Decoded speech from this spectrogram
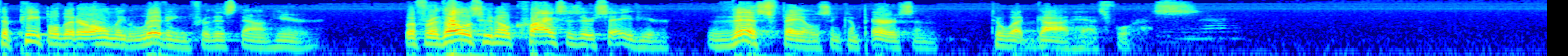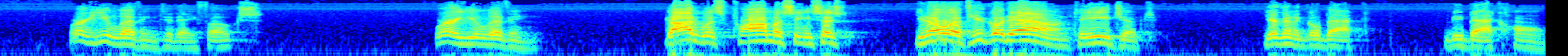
to people that are only living for this down here. But for those who know Christ as their Savior, this fails in comparison to what God has for us. Where are you living today, folks? Where are you living? God was promising, He says, you know, if you go down to Egypt, you're going to go back, be back home.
